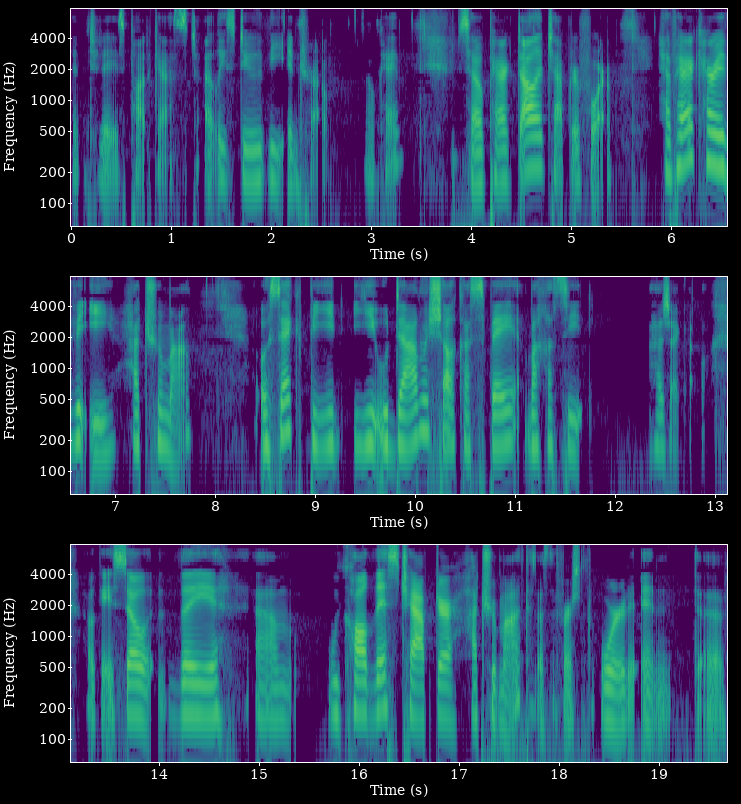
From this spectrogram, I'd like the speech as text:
in today's podcast, at least do the intro. Okay. So Perik Dalid, chapter 4. Haperik Harivi'i Hatruma Osek Bid Yiudam Shal Kaspe Machasit Hashekel. Okay, so the um, we call this chapter Hatruma because that's the first word in the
